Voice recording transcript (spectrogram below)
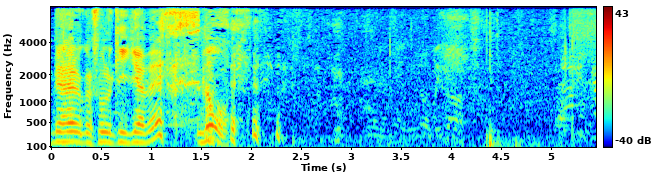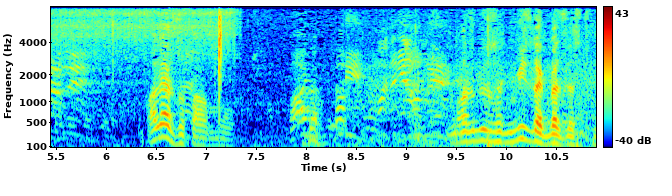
Bierzemy koszulki, idziemy. No. Ale co tam? Masz gwizdek bez zestwu.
